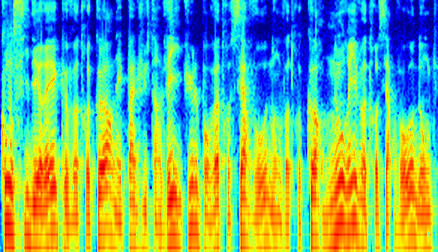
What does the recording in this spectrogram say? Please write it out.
considérer que votre corps n'est pas juste un véhicule pour votre cerveau, non, votre corps nourrit votre cerveau, donc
